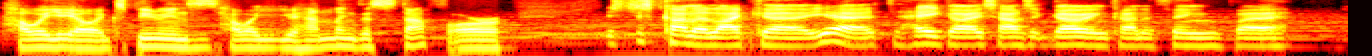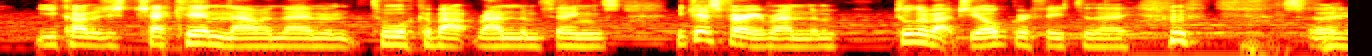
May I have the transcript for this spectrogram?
how are your experiences, how are you handling this stuff, or It's just kind of like a yeah, hey guys, how's it going kind of thing where you kind of just check in now and then and talk about random things. It gets very random. talking about geography today. so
